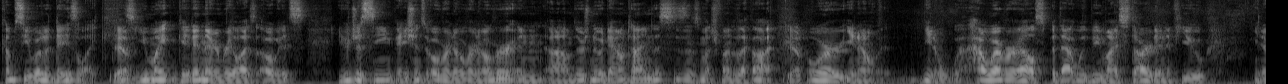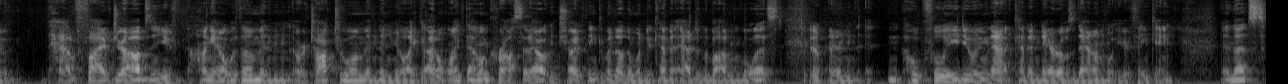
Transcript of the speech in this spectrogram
come see what a day's like. Because Yeah. you might get in there and realize, oh, it's, you're just seeing patients over and over and over, and um, there's no downtime. This isn't as much fun as I thought. Yeah. Or you know, you know, however else. But that would be my start. And if you, you know, have five jobs and you've hung out with them and or talked to them and then you're like I don't like that one cross it out and try to think of another one to kind of add to the bottom of the list Yeah. and hopefully doing that kind of narrows down what you're thinking and that's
